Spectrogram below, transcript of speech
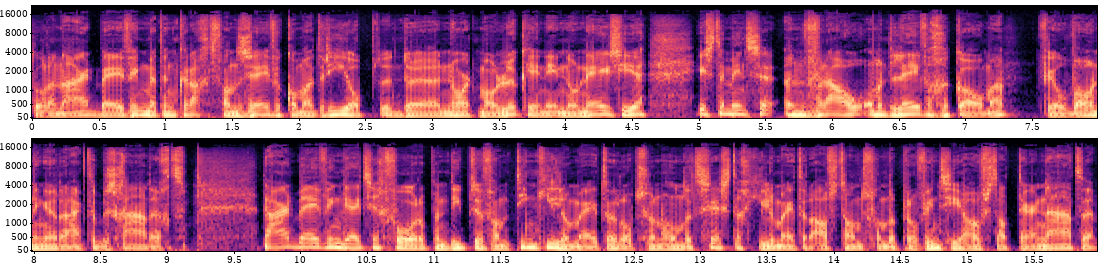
Door een aardbeving met een kracht van 7,3 op de Noord-Molukken in Indonesië... is tenminste een vrouw om het leven gekomen. Veel woningen raakten beschadigd. De aardbeving deed zich voor op een diepte van 10 kilometer... op zo'n 160 kilometer afstand van de provinciehoofdstad Ternate.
